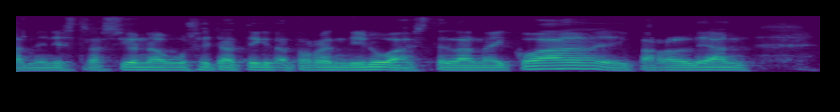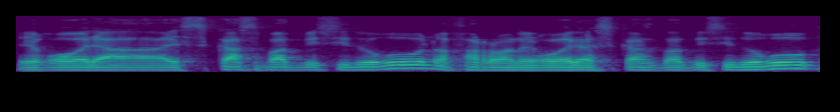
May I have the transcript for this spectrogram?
administrazio nagusietatik datorren dirua ez dela nahikoa, iparraldean egoera eskaz bat bizi dugu, Nafarroan egoera eskaz bat bizi dugu,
